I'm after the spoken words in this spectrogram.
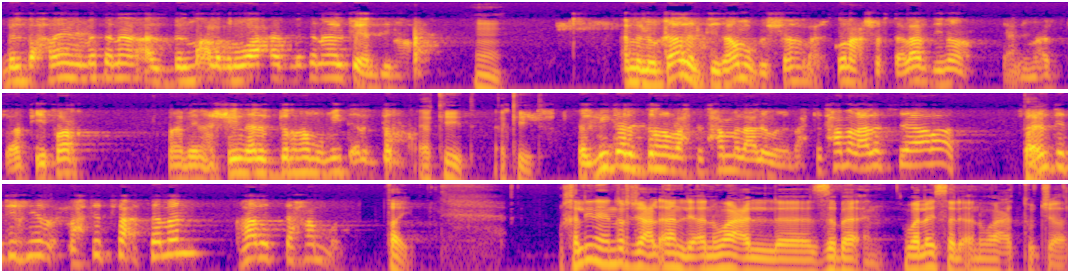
بالبحرين مثلا بالمعرض الواحد مثلا 2000 دينار. أما الوكاله التزامه بالشهر راح يكون 10000 دينار. يعني ما في فرق ما بين 20000 درهم و100000 درهم. أكيد أكيد. فال 100000 درهم راح تتحمل على وين؟ راح تتحمل على السيارات. طيب. فأنت تجي راح تدفع ثمن هذا التحمل. طيب. خلينا نرجع الآن لأنواع الزبائن وليس لأنواع التجار.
